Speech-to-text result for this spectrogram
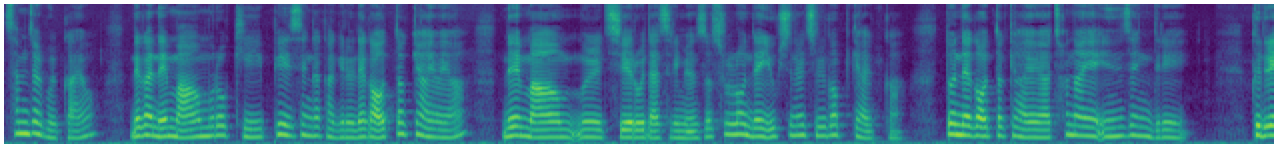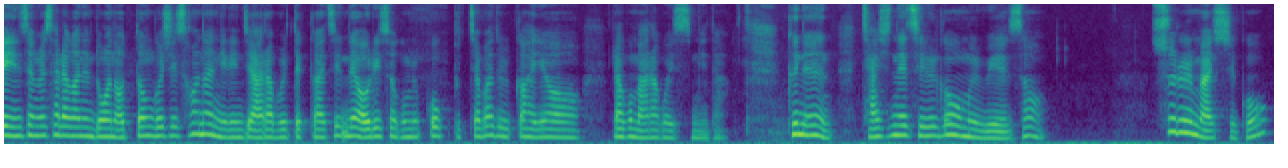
3절 볼까요? 내가 내 마음으로 깊이 생각하기를 내가 어떻게 하여야 내 마음을 지혜로 다스리면서 술로 내 육신을 즐겁게 할까? 또 내가 어떻게 하여야 천하의 인생들이 그들의 인생을 살아가는 동안 어떤 것이 선한 일인지 알아볼 때까지 내 어리석음을 꼭 붙잡아 둘까 하여 라고 말하고 있습니다. 그는 자신의 즐거움을 위해서 술을 마시고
